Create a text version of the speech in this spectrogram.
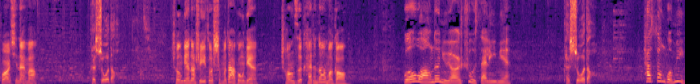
土耳其奶妈。他说道：“城边那是一座什么大宫殿？窗子开的那么高。国王的女儿住在里面。”他说道：“他算过命，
